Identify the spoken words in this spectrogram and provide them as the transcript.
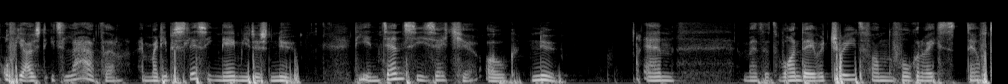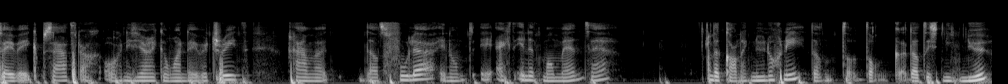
Of juist iets later. Maar die beslissing neem je dus nu. Die intentie zet je ook nu. En met het One Day Retreat van volgende week, of twee weken op zaterdag, organiseer ik een One Day Retreat. Gaan we dat voelen, in, echt in het moment. Hè? Dat kan ik nu nog niet. Dat, dat, dat, is niet nu,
